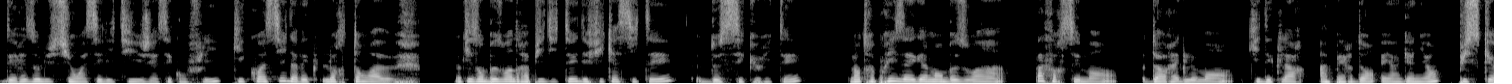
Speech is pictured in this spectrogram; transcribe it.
des résolutions à ces litiges et à ces conflits qui coïncident avec leur temps à eux. Donc ils ont besoin de rapidité, d'efficacité, de sécurité. L'entreprise a également besoin, pas forcément d'un règlement qui déclare un perdant et un gagnant, puisque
